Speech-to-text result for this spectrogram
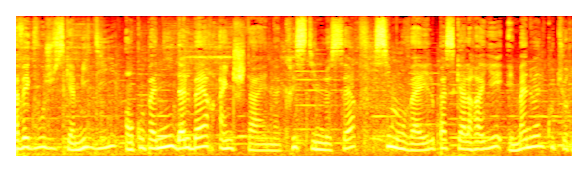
Avec vous jusqu'à midi, en compagnie d'Albert Einstein, Christine Le Cerf, Simon Veil, Pascal Raillet et Manuel Couturier.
